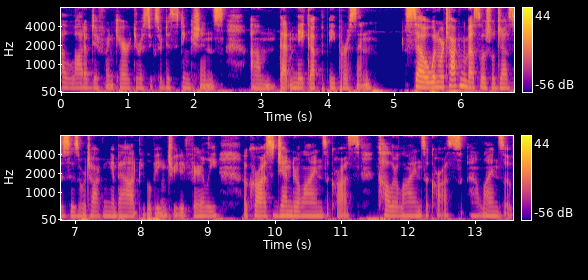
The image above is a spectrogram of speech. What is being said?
a lot of different characteristics or distinctions um, that make up a person. So when we're talking about social justices, we're talking about people being treated fairly across gender lines, across color lines, across uh, lines of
